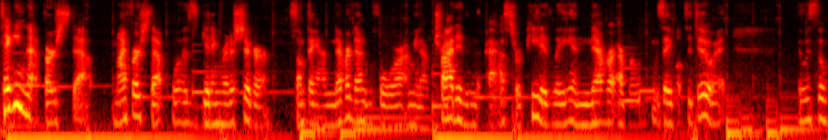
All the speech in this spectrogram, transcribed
taking that first step. My first step was getting rid of sugar, something I've never done before. I mean, I've tried it in the past repeatedly and never ever was able to do it. It was the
